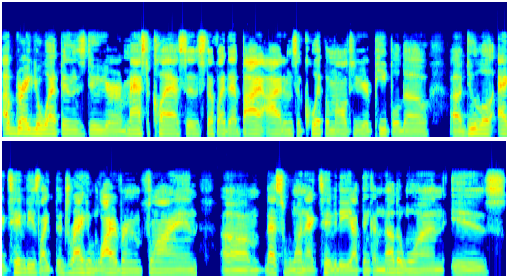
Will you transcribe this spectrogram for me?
upgrade your weapons, do your master classes, stuff like that, buy items, equip them all to your people though. Uh, do little activities like the dragon wyvern flying. Um, that's one activity. I think another one is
